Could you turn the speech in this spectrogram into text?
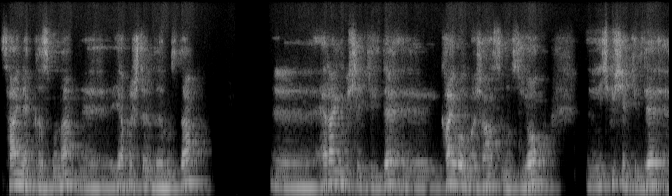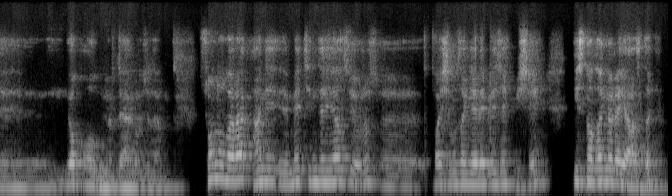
Sign kısmına yapıştırdığımızda herhangi bir şekilde kaybolma şansımız yok. E, hiçbir şekilde e, yok olmuyor değerli hocalarım. Son olarak hani e, metinde yazıyoruz, e, başımıza gelebilecek bir şey. İsnada göre yazdık.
